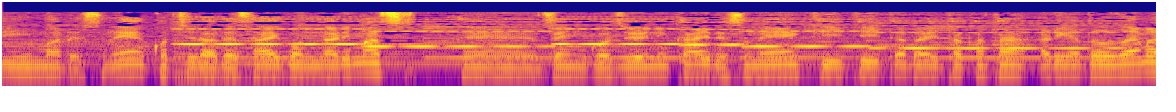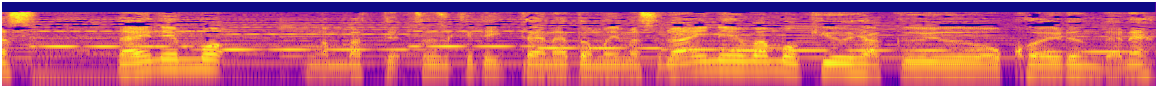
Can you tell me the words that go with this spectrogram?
今年もですね、こちらで最後になります。えー、全52回ですね、聞いていただいた方、ありがとうございます。来年も頑張って続けていきたいなと思います。来年はもう900を超えるんでね。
